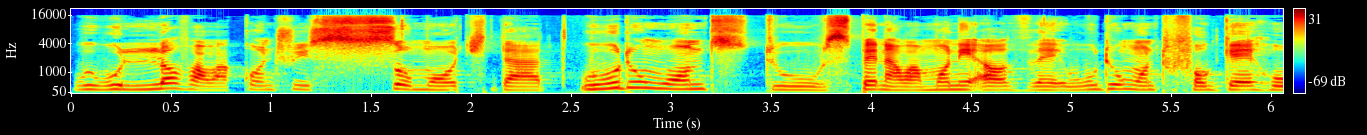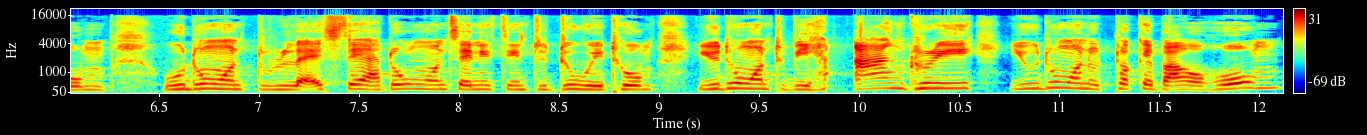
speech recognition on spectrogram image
we will love our country so much that we wouldn't want to spend our money out there. We wouldn't want to forget home. We wouldn't want to let's say I don't want anything to do with home. You don't want to be angry. You don't want to talk about home.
